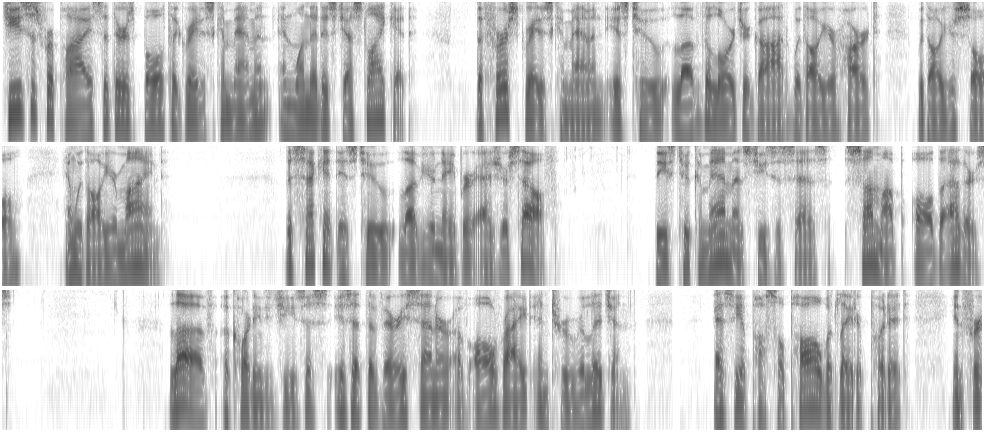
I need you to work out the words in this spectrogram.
Jesus replies that there is both a greatest commandment and one that is just like it. The first greatest commandment is to love the Lord your God with all your heart, with all your soul, and with all your mind. The second is to love your neighbor as yourself. These two commandments, Jesus says, sum up all the others. Love, according to Jesus, is at the very center of all right and true religion. As the apostle Paul would later put it in 1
